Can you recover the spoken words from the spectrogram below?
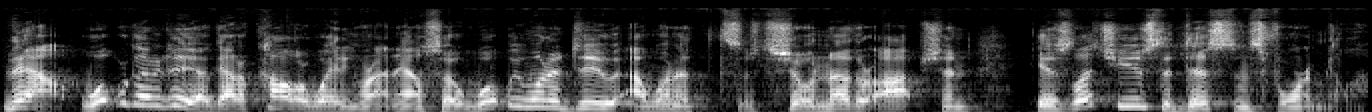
Now, what we're going to do, I've got a caller waiting right now. So what we want to do, I want to show another option, is let's use the distance formula.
